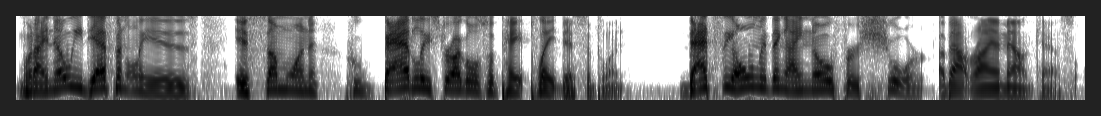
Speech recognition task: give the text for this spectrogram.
What I know he definitely is, is someone who badly struggles with plate discipline. That's the only thing I know for sure about Ryan Mountcastle.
